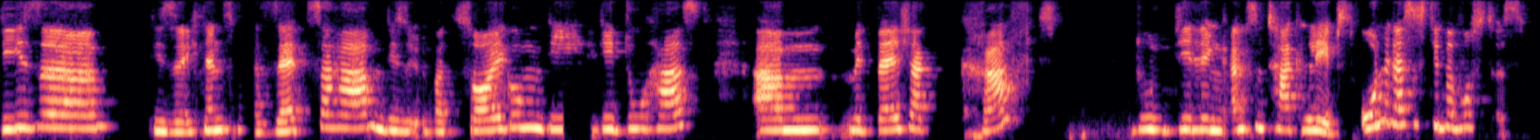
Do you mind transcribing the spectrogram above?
diese diese, ich nenne es mal Sätze haben, diese Überzeugungen, die, die du hast, ähm, mit welcher Kraft du dir den ganzen Tag lebst, ohne dass es dir bewusst ist.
